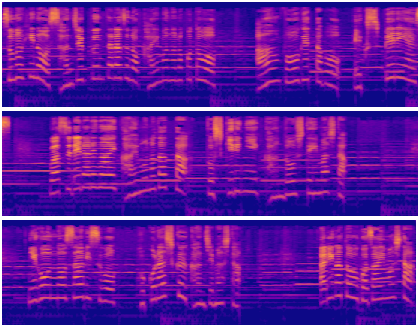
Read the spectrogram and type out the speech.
その日の30分足らずの買い物のことを unforgettable experience。忘れられない買い物だった。としきりに感動していました。日本のサービスを誇らしく感じました。ありがとうございました。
